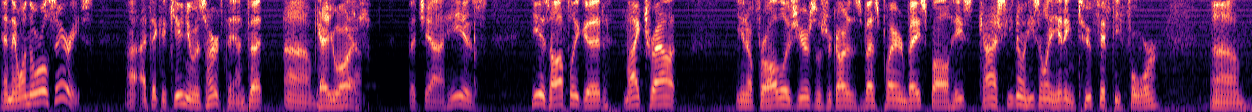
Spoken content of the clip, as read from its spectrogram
and they won the World Series. Uh, I think Acuna was hurt then, but um, Yeah, he was. But yeah, he is he is awfully good. Mike Trout, you know, for all those years was regarded as the best player in baseball. He's gosh, you know, he's only hitting 254, um,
